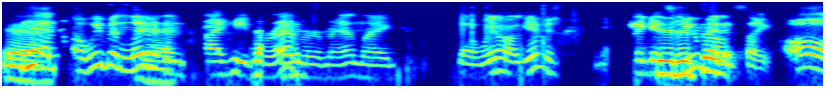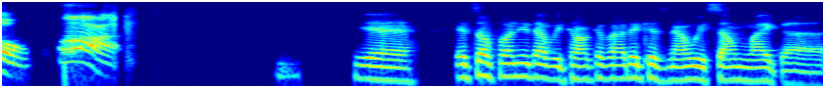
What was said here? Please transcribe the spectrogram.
yeah. Yeah, no, we've been living Yeah. in dry heat No, forever, man. Like, so we don't give a shit. When it gets Dude, it's humid, so- it's like, oh fuck. Yeah, it's so funny that we talk about it because now we sound like uh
